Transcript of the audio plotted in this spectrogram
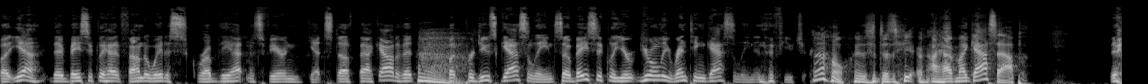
But yeah, they basically had found a way to scrub the atmosphere and get stuff back out of it, but produce gasoline. So basically, you're you're only renting gasoline in the future. Oh, it- does he, I have my gas app. There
